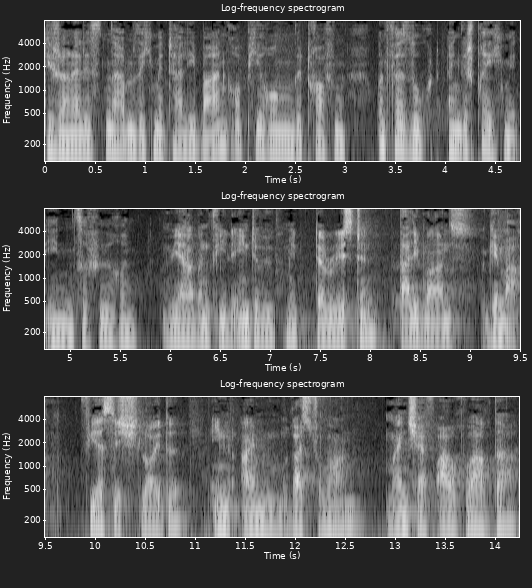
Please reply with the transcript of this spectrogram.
Die Journalisten haben sich mit Taliban-Gruppierungen getroffen und versucht, ein Gespräch mit ihnen zu führen. Wir haben viele Interviews mit Terroristen, Talibans gemacht. 40 Leute in einem Restaurant. Mein Chef auch war da.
